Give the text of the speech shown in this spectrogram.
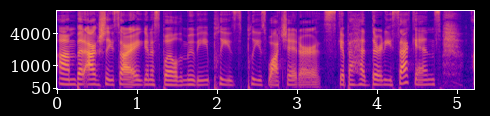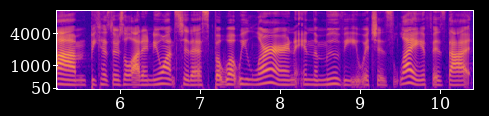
Um, but actually, sorry, I'm gonna spoil the movie. Please, please watch it or skip ahead 30 seconds um, because there's a lot of nuance to this. But what we learn in the movie, which is life, is that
